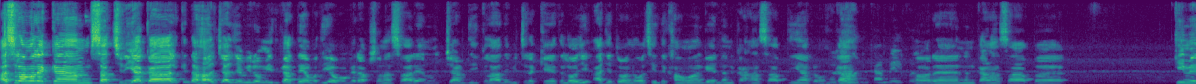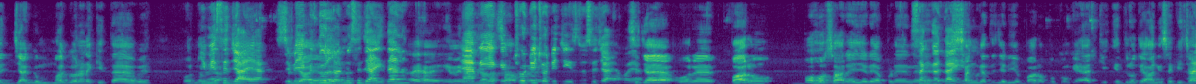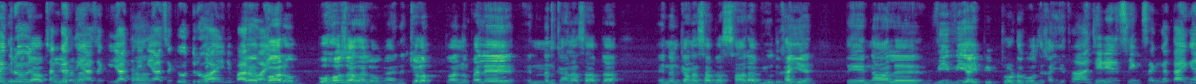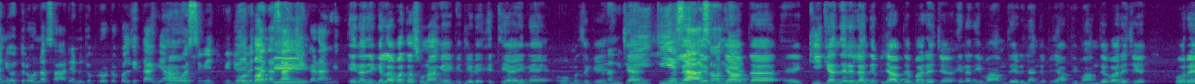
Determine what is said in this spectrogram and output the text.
ਅਸਲਾਮ ਅਲੈਕਮ ਸਤਿ ਸ਼੍ਰੀ ਅਕਾਲ। ਕਿਦਾਂ ਹਾਲ ਚਾਲ ਜੀ ਵੀਰੋ? ਉਮੀਦ ਕਰਦੇ ਆ ਵਧੀਆ ਹੋਵੇਗਾ। ਰੱਬ ਸੋਨਾ ਸਾਰਿਆਂ ਨੂੰ ਚੜ੍ਹਦੀ ਕਲਾ ਦੇ ਵਿੱਚ ਰੱਖੇ। ਤੇ ਲੋ ਜੀ ਅੱਜ ਤੁਹਾਨੂੰ ਅਸੀਂ ਦਿਖਾਵਾਂਗੇ ਨਨਕਾਣਾ ਸਾਹਿਬ ਦੀਆਂ ਰੌਣਕਾਂ। ਔਰ ਨਨਕਾਣਾ ਸਾਹਿਬ ਕਿਵੇਂ ਜਗਮਗ ਉਹਨਾਂ ਨੇ ਕੀਤਾ ਹੈ ਵੇ। ਔਰ ਕਿਵੇਂ ਸਜਾਇਆ? ਜਿਵੇਂ ਇੱਕ ਦੁਲਹਨ ਨੂੰ ਸਜਾਈਦਾ ਨਾ। ਹਾਏ ਹਾਏ ਐਵੇਂ ਇੱਕ ਛੋਟੀ ਛੋਟੀ ਚੀਜ਼ ਨੂੰ ਸਜਾਇਆ ਹੋਇਆ। ਸਜਾਇਆ ਔਰ ਬਾਹਰੋਂ ਬਹੁਤ ਸਾਰੇ ਜਿਹੜੇ ਆਪਣੇ ਨੇ ਸੰਗਤ ਆਈ ਹੈ। ਸੰਗਤ ਜਿਹੜੀ ਹੈ ਬਾਹਰੋਂ ਬੁੱਕੋਂ ਕਿ ਐਤ ਕੀ ਇਧਰੋਂ ਤੇ ਆ ਨਹੀਂ ਸਕੀ ਇੱਧਰੋਂ ਪੰਜਾਬ ਤੋਂ ਸੰਗਤ ਨਹੀਂ ਆ ਸਕੀ ਯਾਤਰੀ ਹਾਂ। ਨਹੀਂ ਆ ਸਕੇ ਉਧਰੋਂ ਆਏ ਨੇ ਬਾਹਰੋਂ ਆਏ ਨੇ। ਬਾਹਰੋਂ ਬਹੁਤ ਜ਼ਿਆਦਾ ਲੋਕ ਆਏ ਨੇ ਚਲੋ ਤੁਹਾਨੂੰ ਪਹਿਲੇ ਨਨਕਾਣਾ ਸਾਹਿਬ ਦਾ ਨਨਕਾਣਾ ਸਾਹਿਬ ਦਾ ਸਾਰਾ ਵਿਊ ਦਿਖਾਈਏ ਤੇ ਨਾਲ ਵੀਵੀਆਈਪੀ ਪ੍ਰੋਟੋਕਾਲ ਦਿਖਾਈਏ ਤੁਹਾਨੂੰ ਹਾਂ ਜਿਹੜੇ ਸਿੰਘ ਸੰਗਤ ਆਈਆਂ ਨੇ ਉਧਰੋਂ ਉਹਨਾਂ ਸਾਰਿਆਂ ਨੂੰ ਜੋ ਪ੍ਰੋਟੋਕਾਲ ਦਿੱਤਾ ਗਿਆ ਹਾਂ। ਉਹ ਇਸ ਵਿੱਚ ਵੀਡੀਓ ਵਿੱਚ ਨਾਲ ਸਾਂਝੀ ਕਰਾਂਗੇ। ਇਹਨਾਂ ਦੀ ਗੱਲਾਂ ਬਾਤਾਂ ਸੁਣਾਂਗੇ ਕਿ ਜਿਹੜੇ ਇੱਥੇ ਆਏ ਨੇ ਉਹ ਮਤਲਬ ਕਿ ਕੀ ਕੀ ਅਹਿਸਾਸ ਹੁੰਦਾ ਪੰਜਾਬ ਦਾ ਕੀ ਕਹਿੰਦੇ ਨੇ ਲਹਿੰਦੇ ਪੰਜਾਬ ਦੇ ਬਾਰੇ ਚ ਇਹਨਾਂ ਦੀ ਆਵਾਮ ਦੇ ਲਹਿੰਦੇ ਪੰਜਾਬ ਦੀ ਆਵਾਮ ਦੇ ਬਾਰੇ ਚ ਔਰ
